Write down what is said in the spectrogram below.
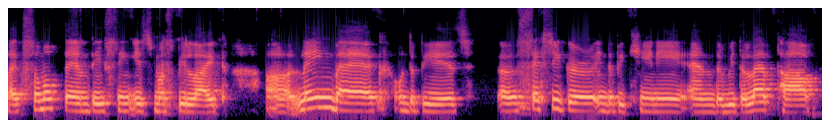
Like some of them, they think it must be like uh, laying back on the beach, a sexy girl in the bikini and with the laptop.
